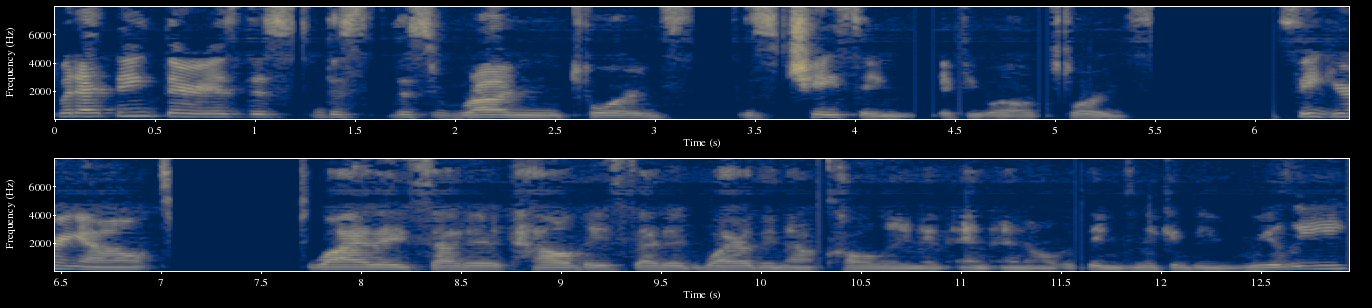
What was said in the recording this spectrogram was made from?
But I think there is this this this run towards this chasing, if you will, towards figuring out why they said it, how they said it, why are they not calling, and, and, and all the things. And it can be really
